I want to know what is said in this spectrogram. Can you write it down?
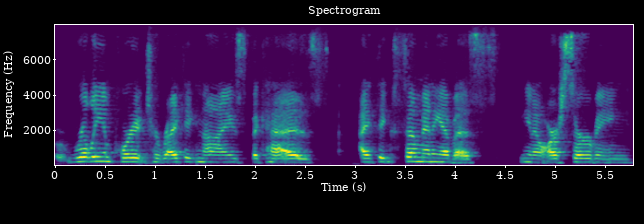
really important to recognize because i think so many of us you know are serving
